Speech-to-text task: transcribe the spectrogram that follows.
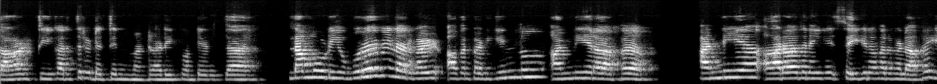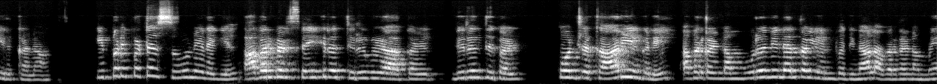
தாழ்த்தி கர்த்தரிடத்தில் மன்றாடி கொண்டிருந்தார். நம்முடைய உறவினர்கள் அவர்கள் இன்னும் அந்நியராக அந்நிய ஆராதனை செய்கிறவர்களாக இருக்கலாம். இப்படிப்பட்ட சூழ்நிலையில் அவர்கள் செய்கிற திருவிழாக்கள் விருந்துகள் போன்ற காரியங்களில் அவர்கள் நம் உறவினர்கள் என்பதினால் அவர்கள் நம்மை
